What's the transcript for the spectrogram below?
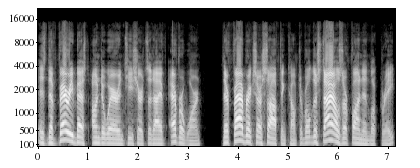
is the very best underwear and t shirts that I have ever worn. Their fabrics are soft and comfortable, their styles are fun and look great.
